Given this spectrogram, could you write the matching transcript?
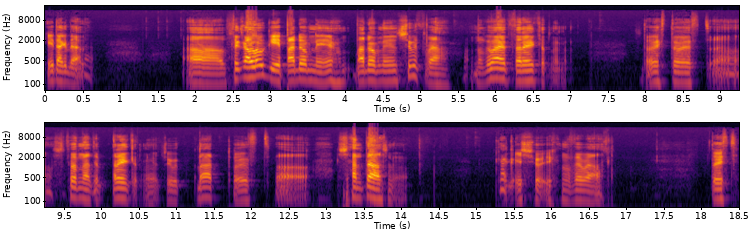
и так далее. А, в психологии подобные, подобные чувства называются рэкетными. То есть, то есть, э, что значит рэкетные чувства, да, то есть, э, шантажные, как еще их называют. То есть, э,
